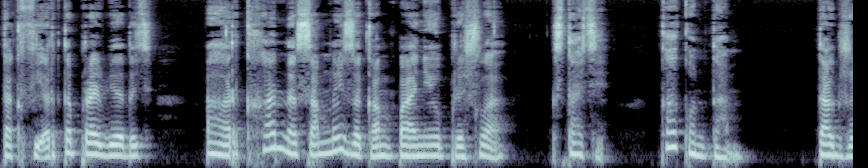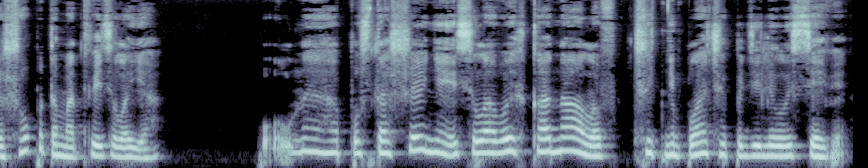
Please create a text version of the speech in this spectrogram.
«Так Ферта проведать, а Аркханна со мной за компанию пришла. Кстати, как он там?» Также шепотом ответила я. «Полное опустошение силовых каналов», — чуть не плача поделилась Севи.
